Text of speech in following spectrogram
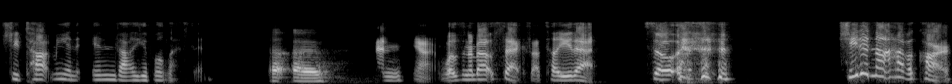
she taught me an invaluable lesson Uh oh. And yeah, it wasn't about sex, I'll tell you that. So she did not have a car,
